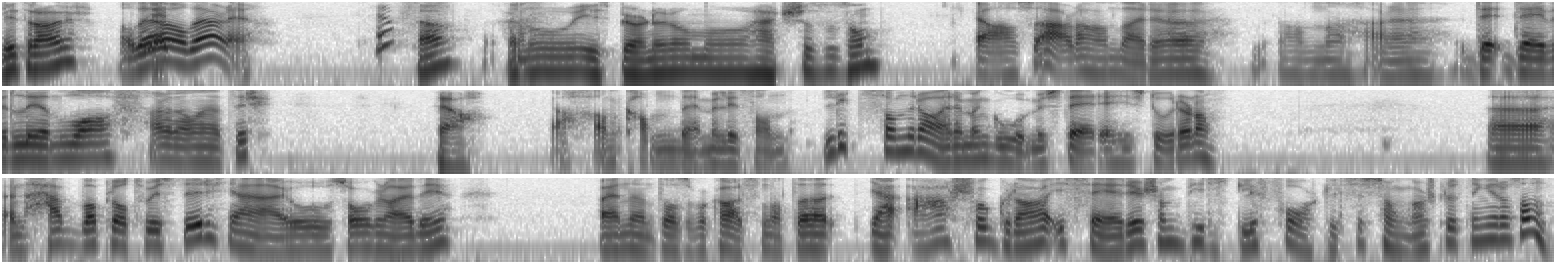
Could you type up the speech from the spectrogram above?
Litt rar. og det, og det er det. Ja. Det er noen isbjørner og noen hatches og sånn. Ja, så er det han derre Er det David Leonloff, er det det han heter? Ja. Ja, han kan det med litt sånn Litt sånn rare, men gode mysteriehistorier, da. Uh, en haug av plot twister. Jeg er jo så glad i de. Og jeg nevnte også på Karlsen at eh, jeg er så glad i serier som virkelig får til sesongavslutninger og sånn.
